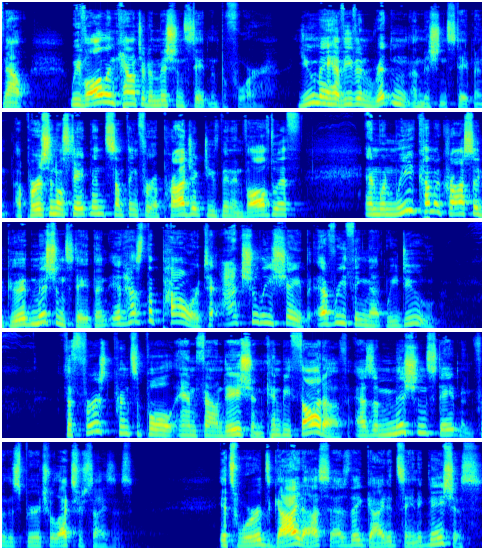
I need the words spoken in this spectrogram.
Now, we've all encountered a mission statement before. You may have even written a mission statement, a personal statement, something for a project you've been involved with. And when we come across a good mission statement, it has the power to actually shape everything that we do. The first principle and foundation can be thought of as a mission statement for the spiritual exercises. Its words guide us as they guided St. Ignatius.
